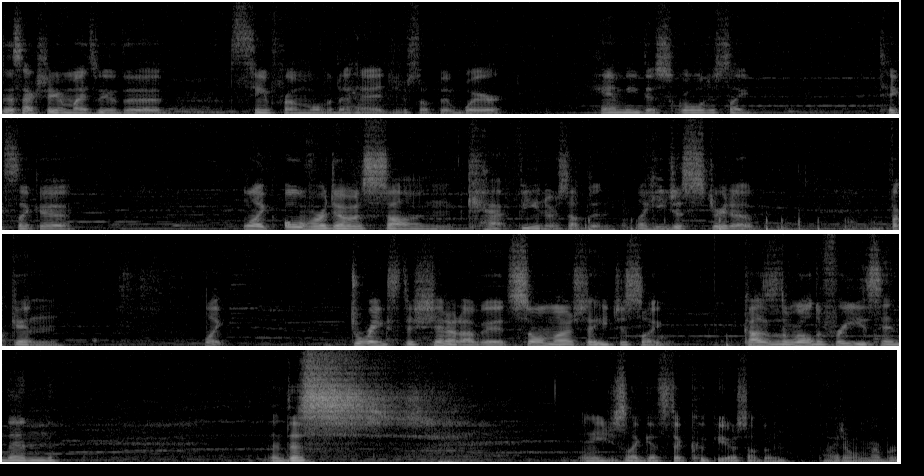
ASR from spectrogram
This actually reminds me of the scene from Over the Hedge or something where Hammy the scroll just like takes like a like overdose on caffeine or something. Like he just straight up fucking like drinks the shit out of it so much that he just like causes the world to freeze and then and this and he just like gets the cookie or something. I don't remember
